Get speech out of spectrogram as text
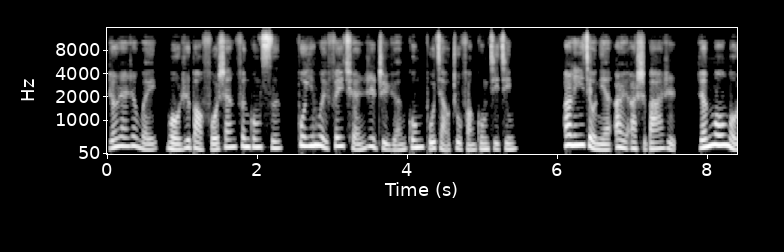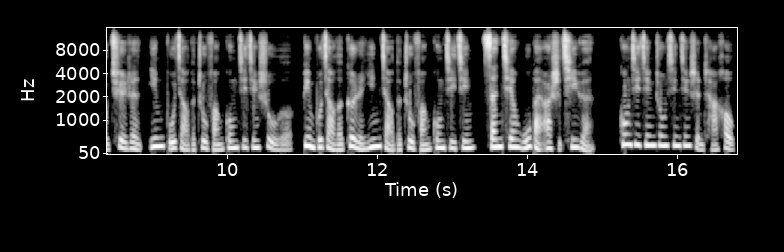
仍然认为某日报佛山分公司不应为非全日制员工补缴住房公积金。二零一九年二月二十八日，任某某确认应补缴的住房公积金数额，并补缴了个人应缴的住房公积金三千五百二十七元。公积金中心经审查后，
